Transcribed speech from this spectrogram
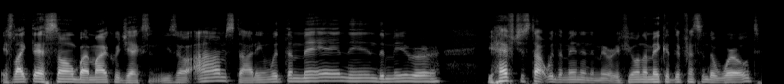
It's like that song by Michael Jackson. You know, I'm starting with the man in the mirror. You have to start with the man in the mirror. If you want to make a difference in the world,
